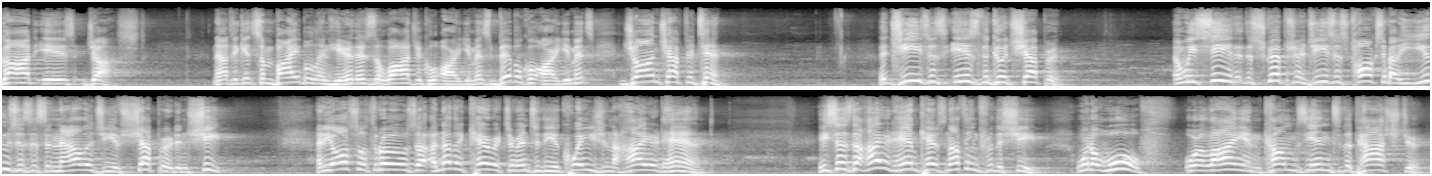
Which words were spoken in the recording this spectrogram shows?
God is just. Now, to get some Bible in here, there's the logical arguments, biblical arguments. John chapter 10. That Jesus is the good shepherd. And we see that the scripture Jesus talks about, he uses this analogy of shepherd and sheep. And he also throws uh, another character into the equation, the hired hand. He says the hired hand cares nothing for the sheep. When a wolf or a lion comes into the pasture,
